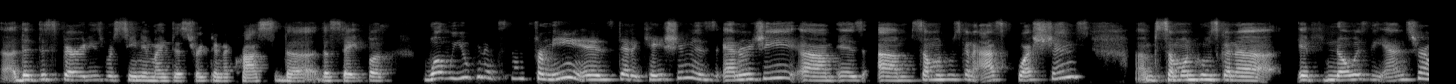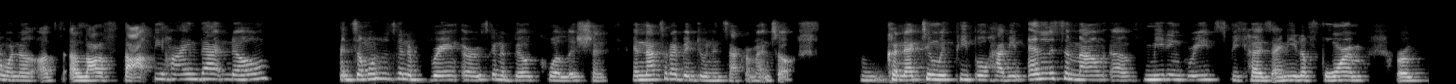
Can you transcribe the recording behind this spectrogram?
uh, the disparities we're seeing in my district and across the, the state. But what you can expect from me is dedication, is energy, um, is um, someone who's going to ask questions, um, someone who's going to, if no is the answer, I want a, a lot of thought behind that no and someone who's going to bring or is going to build coalition and that's what i've been doing in sacramento connecting with people having endless amount of meet and greets because i need a form or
